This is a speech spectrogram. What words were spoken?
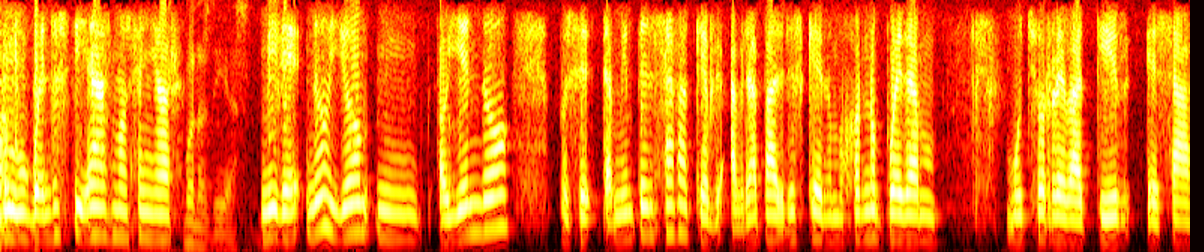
Mm, buenos días, monseñor. Buenos días. Mire, no, yo mm, oyendo, pues eh, también pensaba que habrá padres que a lo mejor no puedan mucho rebatir esa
